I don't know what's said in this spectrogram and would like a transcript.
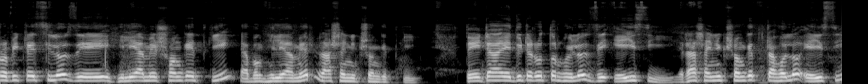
টপিকটাই ছিল যে হিলিয়ামের সংকেত কি এবং হিলিয়ামের রাসায়নিক সংকেত কি। তো এইটা এই দুইটার উত্তর হইল যে এইসি রাসায়নিক সংকেতটা হলো এইসি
